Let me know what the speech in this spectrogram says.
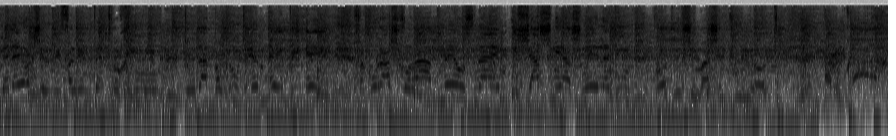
מניות של מפעלים פטרוכימיים, תעודת בגרות MABA, חגורה שחורה, דמי אוזניים, אישה שנייה, שני ילדים, ועוד רשימה של קניות ארוכה,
